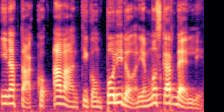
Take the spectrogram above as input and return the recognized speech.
In attacco avanti con Polidori e Moscardelli.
